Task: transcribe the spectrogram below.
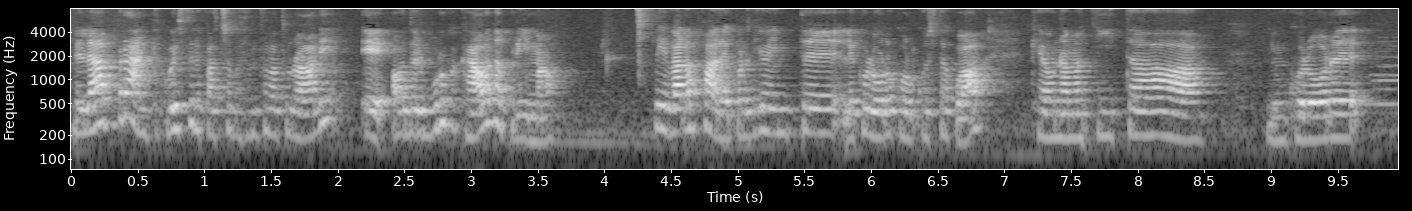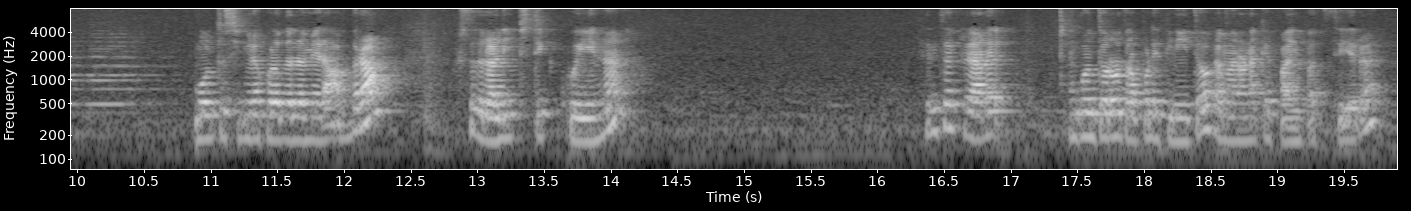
Le labbra, anche queste le faccio abbastanza naturali e ho del burro cacao da prima. E vado a fare praticamente le coloro con questa qua che è una matita di un colore molto simile a quello delle mie labbra. Questa è della Lipstick Queen. Senza creare un contorno troppo definito che a me non è che fa impazzire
